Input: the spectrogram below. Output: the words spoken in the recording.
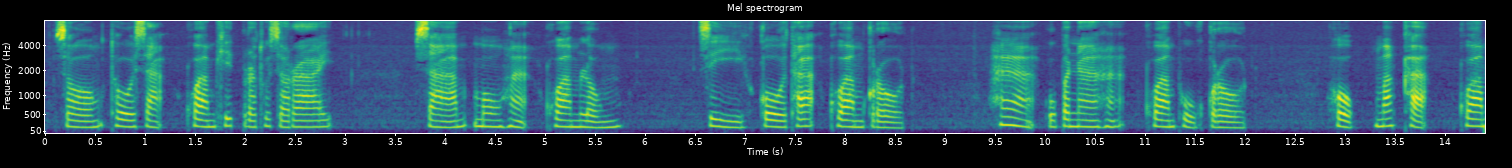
2. โทสะ ความคิดประทุษร้าย 3. โมหะ ความหลง 4. โกทะ ความโกรธ 5. อุปนาหะ ความผูกโกรธ 6. มัคคะ ความ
